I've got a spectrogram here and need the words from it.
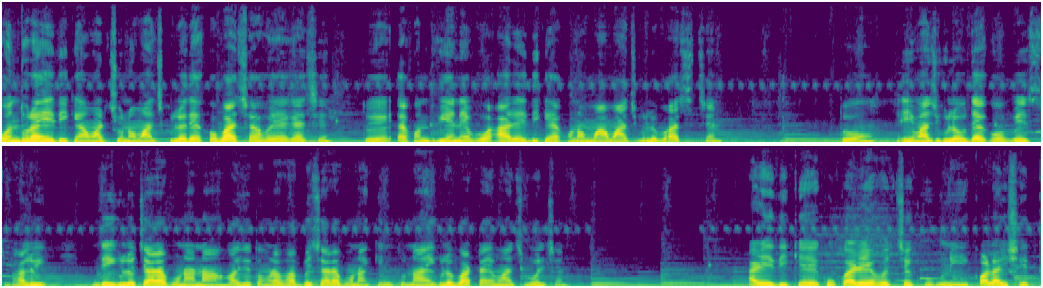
বন্ধুরা, এদিকে আমার চুনো মাছগুলো দেখো, বাছা হয়ে গেছে। তো এখন ধুয়ে নেব। আর এদিকে এখনও মা মাছগুলো বাছছেন। তো এই মাছগুলোও দেখো, বেশ ভালোই। কিন্তু এইগুলো চারাপোনা না, হয়তো তোমরা ভাববে চারাপোনা কিন্তু না, এগুলো বাটায় মাছ বলছেন। আর এদিকে কুকারে হচ্ছে ঘুগনি, কলাই সেদ্ধ,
